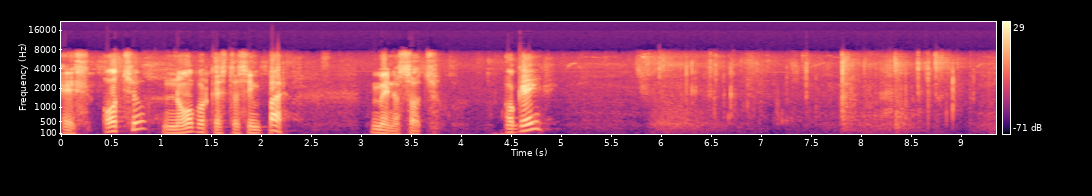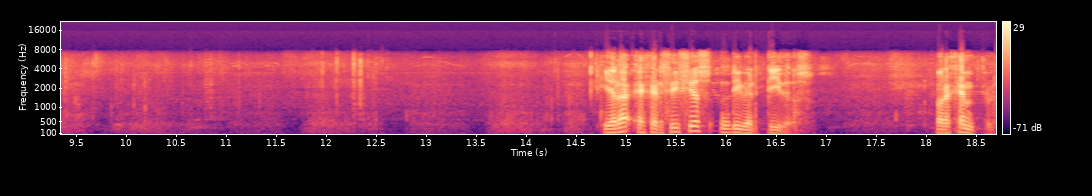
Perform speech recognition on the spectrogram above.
es 8. No, porque esto es impar. Menos 8. ¿Ok? Y ahora ejercicios divertidos. Por ejemplo,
